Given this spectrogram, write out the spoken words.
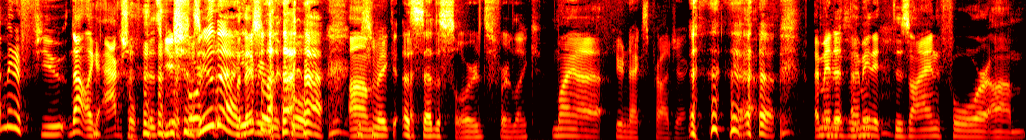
I made a few, not like actual physical. You should swords, do that. But You that'd be really should- cool. Just Um, make a set of swords for like. my uh, Your next project. I made That is a, I a made good- a design for um,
